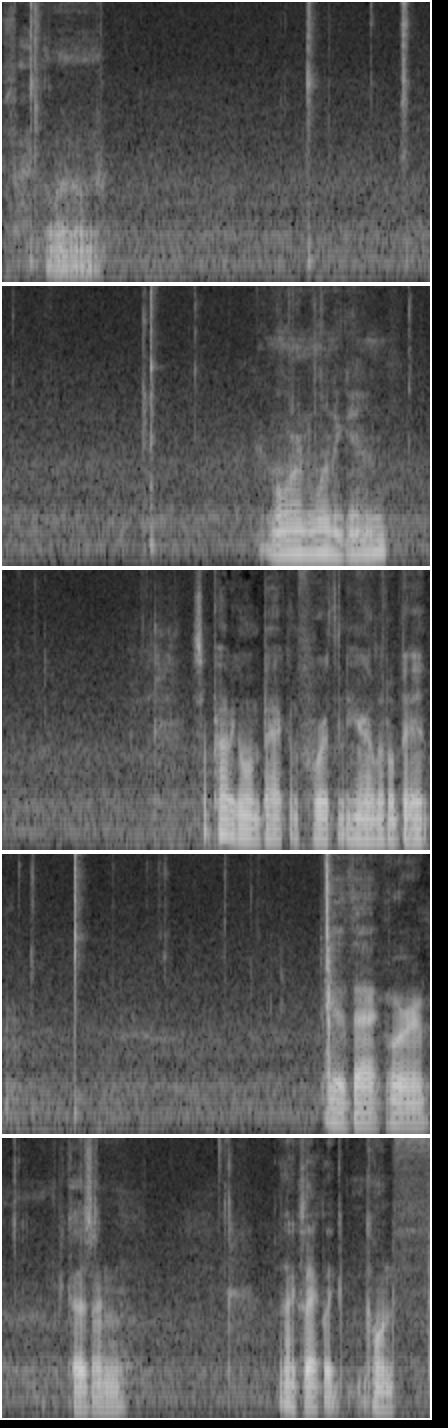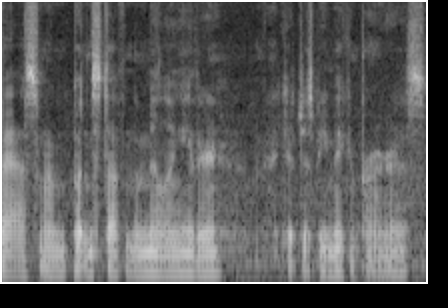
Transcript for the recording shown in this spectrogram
Five alone. Got more on one again. So I'm probably going back and forth in here a little bit. Either that or because I'm not exactly going fast when I'm putting stuff in the milling either. I could just be making progress.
